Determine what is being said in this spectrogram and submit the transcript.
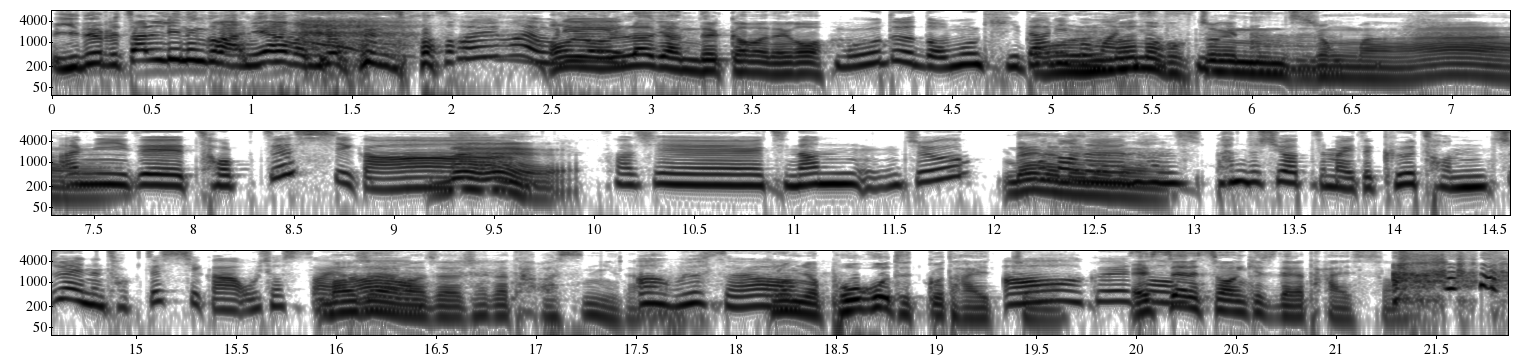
이대로 잘리는 거 아니야? 막 이러면서. 설마 어, 우리 연락이 안 될까봐 내가 모두 너무 기다리고만 얼마나 있었습니다. 걱정했는지 정말. 아니 이제 적재 씨가 네. 사실 지난주. 코너는 한주 쉬었지만 이제 그 전주에는 적재 씨가 오셨어요. 맞아요, 맞아요. 제가 다 봤습니다. 아, 오셨어요. 그럼요. 보고 듣고 다 했죠. 아, 그래서 SNS 확인까지 내가 다 했어.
